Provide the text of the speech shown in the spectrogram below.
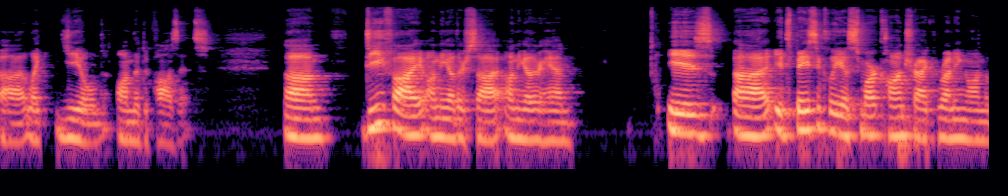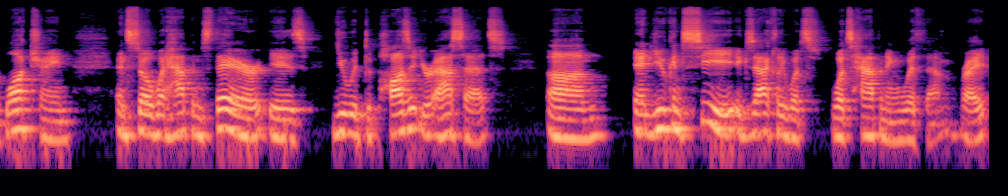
uh, like yield on the deposits. Um, DeFi on the other side, on the other hand, is uh, it's basically a smart contract running on the blockchain. And so what happens there is you would deposit your assets um, and you can see exactly what's what's happening with them, right?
